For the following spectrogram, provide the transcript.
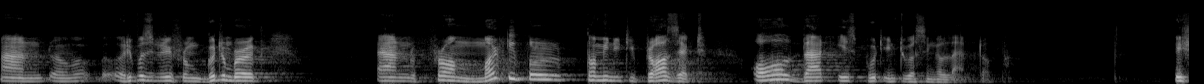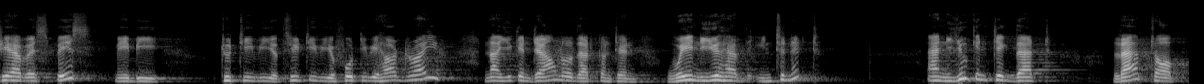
and uh, repository from Gutenberg, and from multiple community project, all that is put into a single laptop. If you have a space, maybe 2 TB or 3 TB or 4 TB hard drive, now you can download that content when you have the internet, and you can take that laptop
